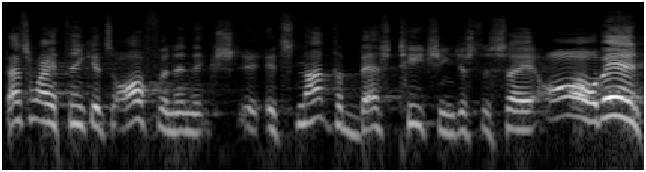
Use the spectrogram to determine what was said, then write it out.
That's why I think it's often, and it's not the best teaching just to say, oh man,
